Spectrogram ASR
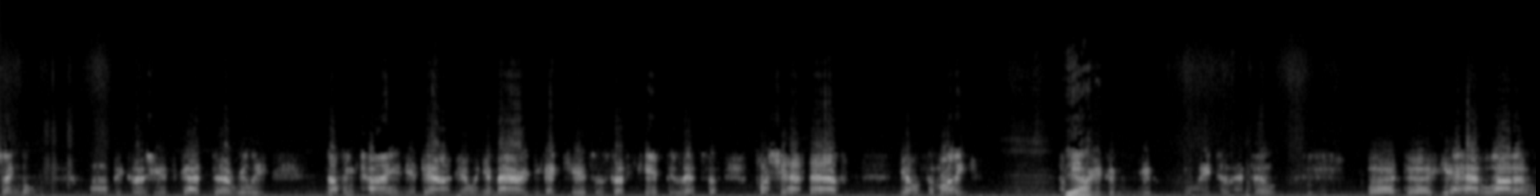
single. uh, because you've got uh, really nothing tying you down. You know, when you're married, you got kids and stuff. You can't do that stuff. Plus, you have to have, you know, the money. I'm Yeah. Sure you could you could to that too. But uh, yeah, had a lot of,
